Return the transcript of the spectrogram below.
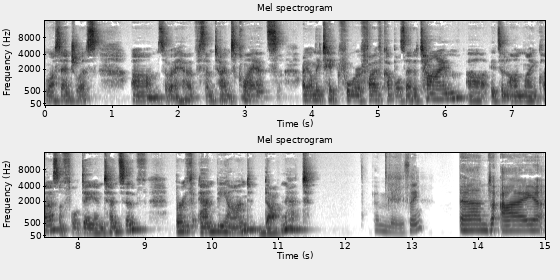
Los Angeles. Um, so I have sometimes clients. I only take four or five couples at a time. Uh, it's an online class, a full day intensive. Birthandbeyond.net. Amazing. And I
